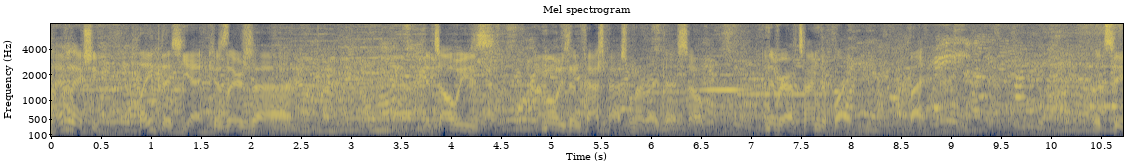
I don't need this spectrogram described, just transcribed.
I haven't actually played this yet because there's uh, it's always I'm always in Fast Pass when I ride this, so I never have time to play. But let's see.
